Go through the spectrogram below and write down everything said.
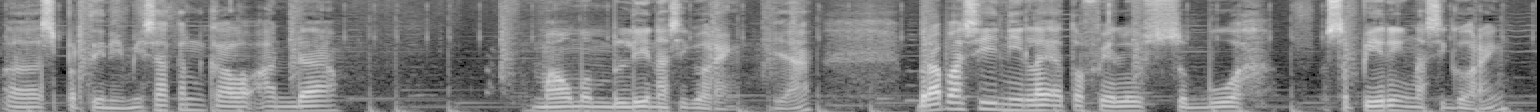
uh, seperti ini. Misalkan kalau Anda mau membeli nasi goreng, ya. Berapa sih nilai atau value sebuah sepiring nasi goreng?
